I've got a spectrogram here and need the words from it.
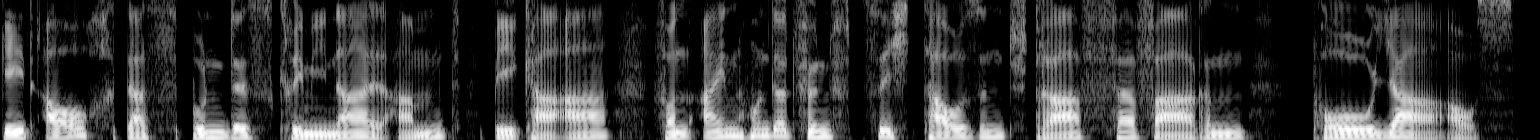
geht auch das Bundeskriminalamt BKA von 150.000 Strafverfahren pro Jahr aus.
